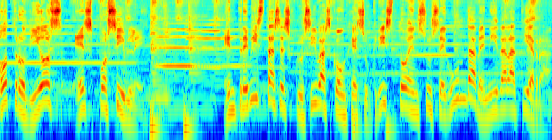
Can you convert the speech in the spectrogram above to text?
Otro Dios es posible. Entrevistas exclusivas con Jesucristo en su segunda venida a la tierra.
